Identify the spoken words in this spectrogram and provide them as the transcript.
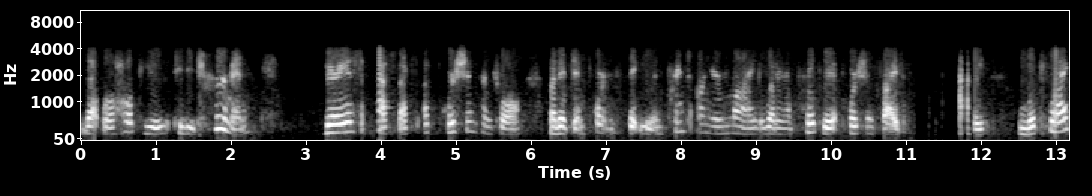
that will help you to determine various aspects of portion control, but it's important that you imprint on your mind what an appropriate portion size looks like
